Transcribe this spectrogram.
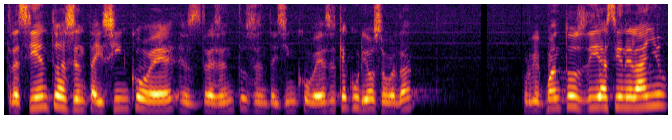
365 veces, 365 veces, qué curioso, ¿verdad? Porque ¿cuántos días tiene el año?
